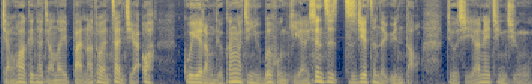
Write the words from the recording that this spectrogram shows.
讲话跟他讲到一半，然后突然站起来哇，规个人就刚刚进去要昏去啊，甚至直接真的晕倒，就是安尼亲像。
